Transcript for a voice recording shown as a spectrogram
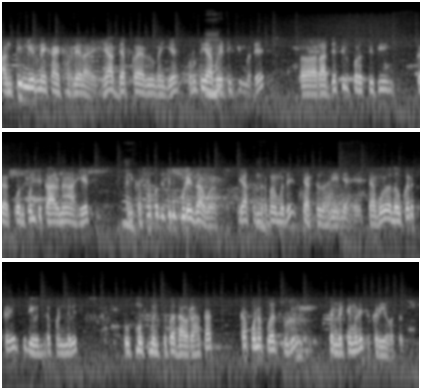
अंतिम निर्णय काय ठरलेला आहे हे अद्याप कळालेलं नाहीये. परंतु या बैठकीमध्ये राज्यातील परिस्थिती क- कोणकोणती कारणं आहेत आणि कशा पद्धतीने पुढे जावं या संदर्भामध्ये चर्चा झालेली आहे. त्यामुळे लवकरच कळेल की देवेंद्र फडणवीस उपमुख्यमंत्री पदावर राहतात का पुन्हा पद सोडून संघटनेमध्ये सक्रिय होतात.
